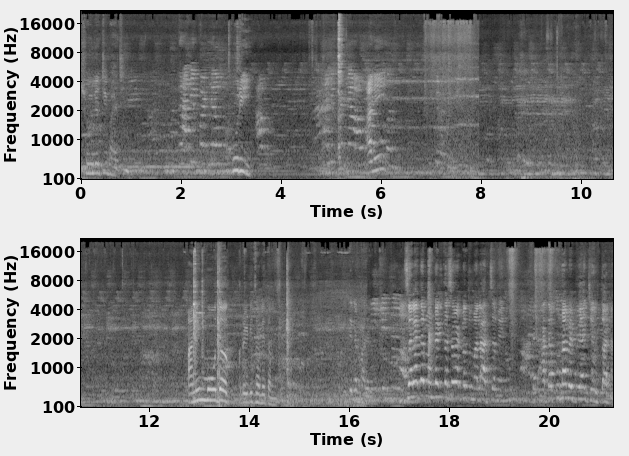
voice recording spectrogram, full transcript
छोल्याची भाजी. पुरी. आणि आणि मोदक रेडी झालेत आमचे. चला तर मंडळी कसं वाटलं तुम्हाला आजचा मेनू तर आता पुन्हा भेटूया जेवताना.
